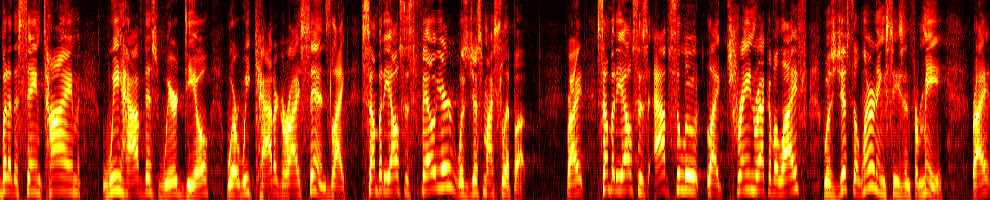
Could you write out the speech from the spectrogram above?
But at the same time, we have this weird deal where we categorize sins. Like somebody else's failure was just my slip up right? Somebody else's absolute like train wreck of a life was just a learning season for me right?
